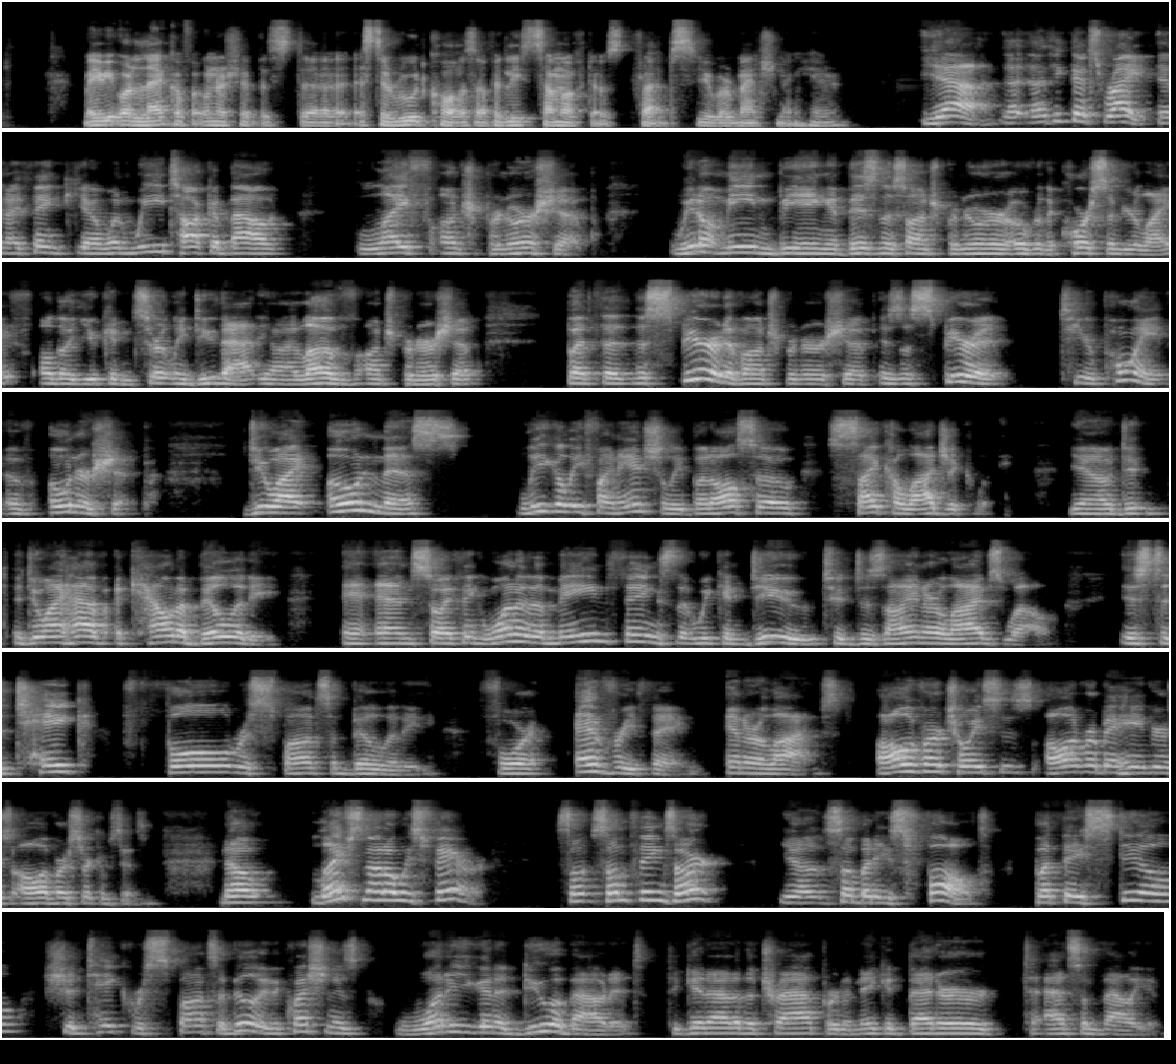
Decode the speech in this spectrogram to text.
maybe or lack of ownership is the is the root cause of at least some of those traps you were mentioning here yeah i think that's right and i think you know when we talk about life entrepreneurship we don't mean being a business entrepreneur over the course of your life although you can certainly do that. You know i love entrepreneurship but the the spirit of entrepreneurship is a spirit to your point of ownership. Do i own this legally financially but also psychologically? You know do, do i have accountability? And, and so i think one of the main things that we can do to design our lives well is to take full responsibility for everything in our lives all of our choices all of our behaviors all of our circumstances now life's not always fair so some things aren't you know somebody's fault but they still should take responsibility. The question is, what are you going to do about it to get out of the trap or to make it better, to add some value?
